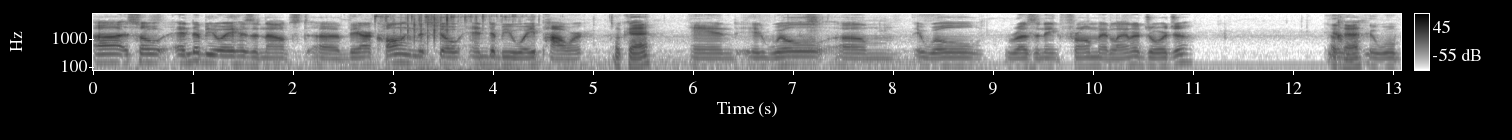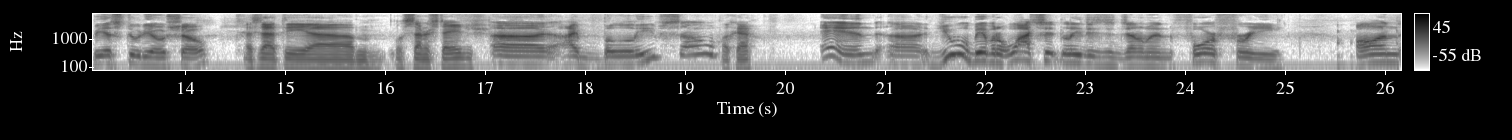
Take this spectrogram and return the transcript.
Uh, so NWA has announced uh, they are calling the show NWA Power, Okay. and it will um, it will resonate from Atlanta, Georgia. It, Okay. It will be a studio show. Is that the um, center stage? Uh, I believe so. Okay. And uh, you will be able to watch it, ladies and gentlemen, for free on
